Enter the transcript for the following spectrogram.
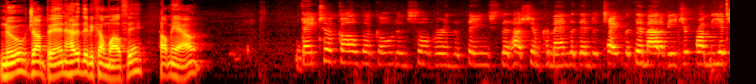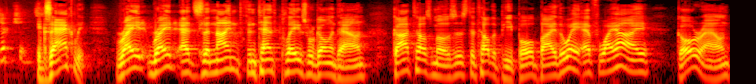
Nu, jump in. How did they become wealthy? Help me out. They took all the gold and silver and the things that Hashem commanded them to take with them out of Egypt from the Egyptians. Exactly. Right, right as the ninth and tenth plagues were going down, God tells Moses to tell the people, by the way, FYI, go around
